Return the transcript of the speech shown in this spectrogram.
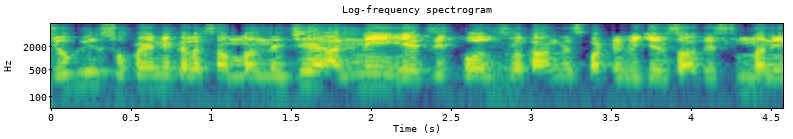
జూబ్లీస్ ఉప ఎన్నికలకు సంబంధించి అన్ని ఎగ్జిట్ పోల్స్లో కాంగ్రెస్ పార్టీ విజయం సాధిస్తుందని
